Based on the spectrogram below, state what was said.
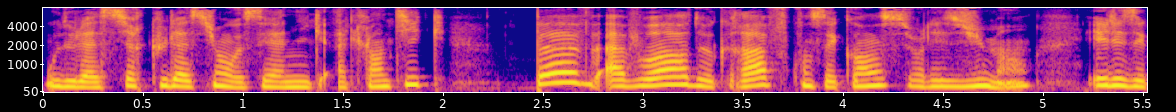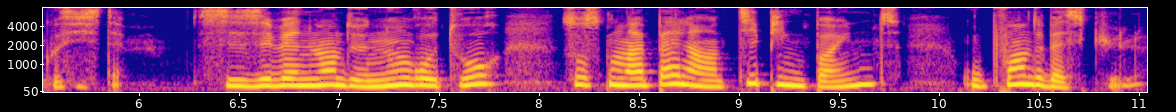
ou de la circulation océanique atlantique peuvent avoir de graves conséquences sur les humains et les écosystèmes. Ces événements de non-retour sont ce qu'on appelle un tipping point ou point de bascule.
